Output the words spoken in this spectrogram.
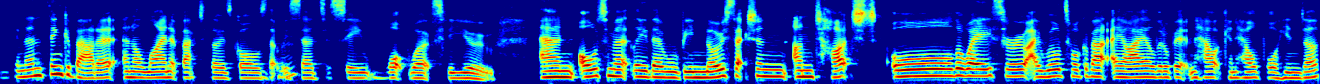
You can then think about it and align it back to those goals that we mm-hmm. said to see what works for you. And ultimately, there will be no section untouched all the way through. I will talk about AI a little bit and how it can help or hinder.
